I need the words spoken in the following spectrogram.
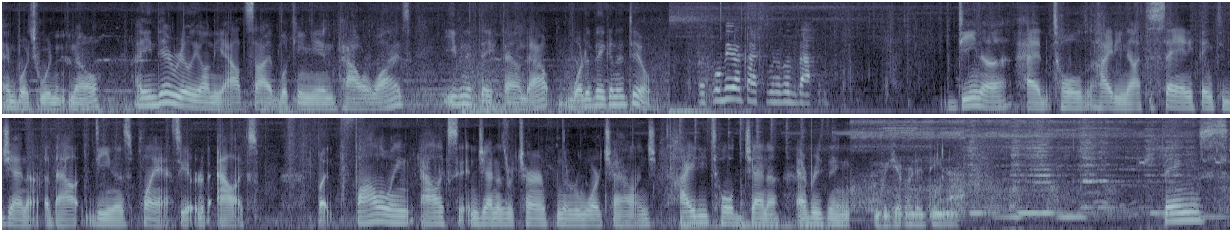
and Butch wouldn't know. I mean, they're really on the outside looking in power-wise. Even if they found out, what are they going to do? We'll be right back. We're going to go to the bathroom. Dina had told Heidi not to say anything to Jenna about Dina's plans to get rid of Alex. But following Alex and Jenna's return from the reward challenge, Heidi told Jenna everything. We get rid of Dina. Things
